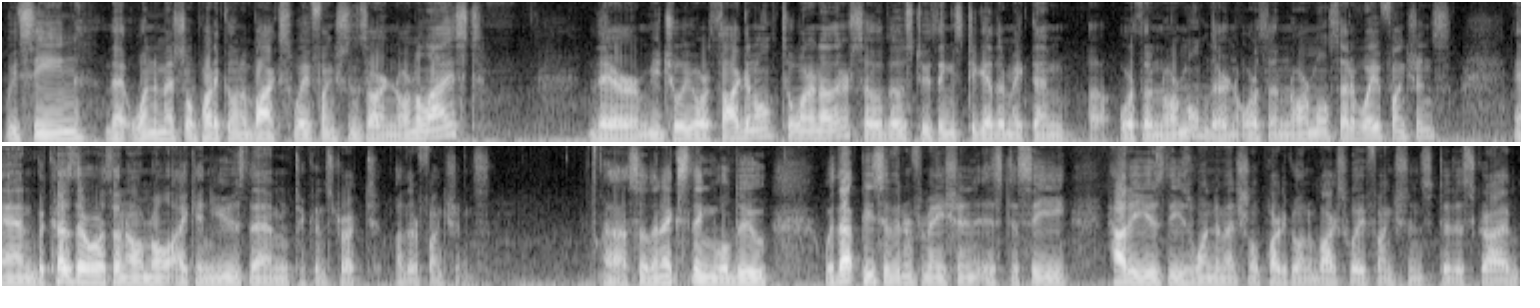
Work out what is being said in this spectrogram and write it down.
we've seen that one-dimensional particle in a box wave functions are normalized. They're mutually orthogonal to one another, so those two things together make them uh, orthonormal. They're an orthonormal set of wave functions. And because they're orthonormal, I can use them to construct other functions. Uh, so the next thing we'll do with that piece of information is to see how to use these one-dimensional particle in a box wave functions to describe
